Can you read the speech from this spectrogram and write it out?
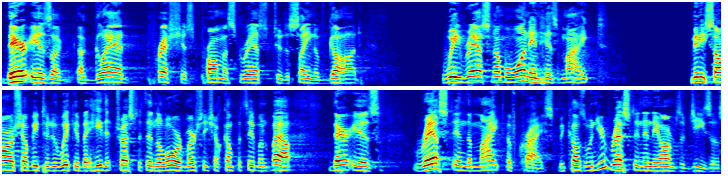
There is a, a glad, precious, promised rest to the saint of God. We rest, number one, in His might. Many sorrows shall be to the wicked, but he that trusteth in the Lord, mercy shall compass him about. There is rest in the might of Christ. Because when you're resting in the arms of Jesus,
